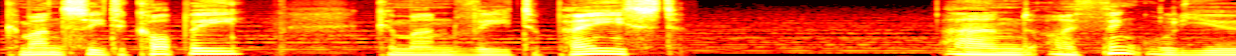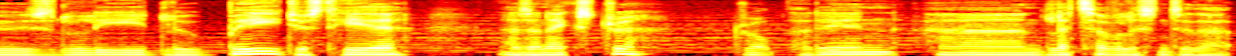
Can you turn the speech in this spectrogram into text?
Command C to copy, Command V to paste. And I think we'll use lead loop B just here as an extra. Drop that in and let's have a listen to that.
